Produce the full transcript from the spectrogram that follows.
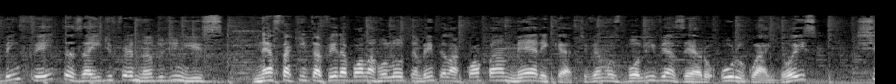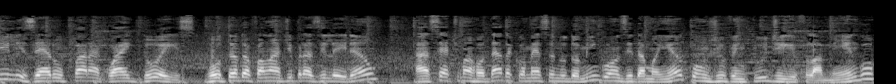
bem feitas aí de Fernando Diniz. Nesta quinta-feira a bola rolou também pela Copa América. Tivemos Bolívia 0, Uruguai 2, Chile 0, Paraguai 2. Voltando a falar de Brasileirão, a sétima rodada começa no domingo 11 da manhã com Juventude e Flamengo.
